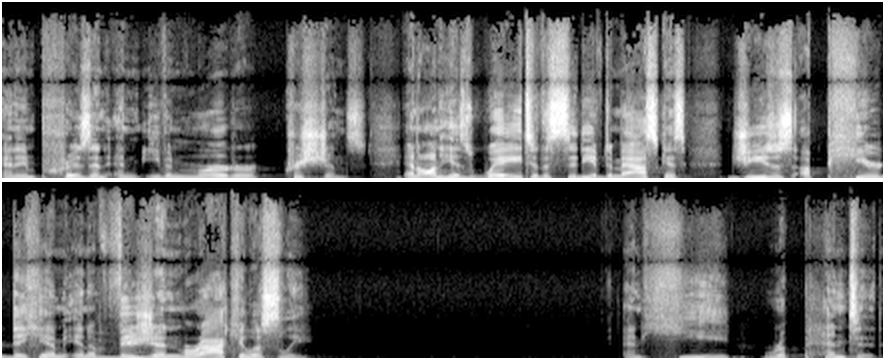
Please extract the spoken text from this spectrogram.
and imprison and even murder Christians. And on his way to the city of Damascus, Jesus appeared to him in a vision miraculously. And he repented.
